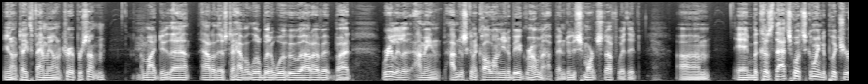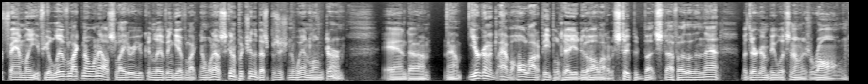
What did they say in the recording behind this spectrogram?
You know, take the family on a trip or something. I might do that out of this to have a little bit of woohoo out of it, but really, I mean, I'm just going to call on you to be a grown up and do smart stuff with it. Um, and because that's what's going to put your family, if you live like no one else later, you can live and give like no one else. It's going to put you in the best position to win long term. And um, now you're going to have a whole lot of people tell you to do a whole lot of stupid butt stuff other than that, but they're going to be what's known as wrong.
